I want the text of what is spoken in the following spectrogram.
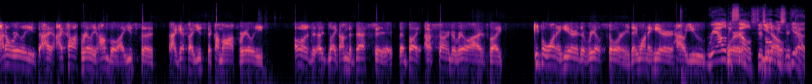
I don't really, I, I talk really humble. I used to, I guess I used to come off really, oh, like I'm the best. uh, But I'm starting to realize, like, people want to hear the real story. They want to hear how you Reality were, sells. There's you know, always It yeah.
